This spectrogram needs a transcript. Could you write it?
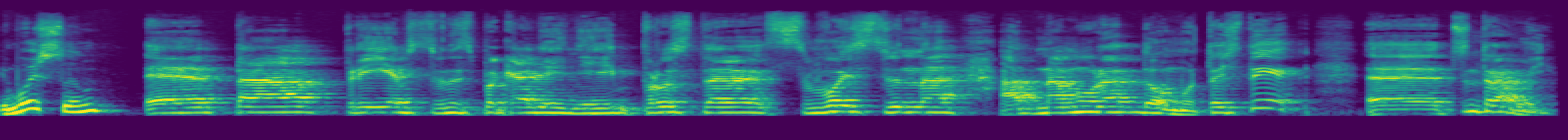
и мой сын. Это преемственность поколений. Просто свойственно одному роддому. То есть, ты э, центровой.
